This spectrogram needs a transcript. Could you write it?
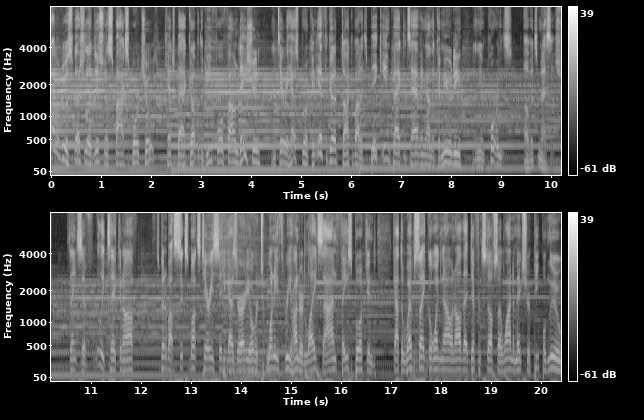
Welcome to a special edition of Spach Sports Show. Catch back up with the B4 Foundation and Terry Hessbrook in Ithaca to talk about its big impact it's having on the community and the importance of its message. Things have really taken off. It's been about six months. Terry said you guys are already over 2,300 likes on Facebook and got the website going now and all that different stuff. So I wanted to make sure people knew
